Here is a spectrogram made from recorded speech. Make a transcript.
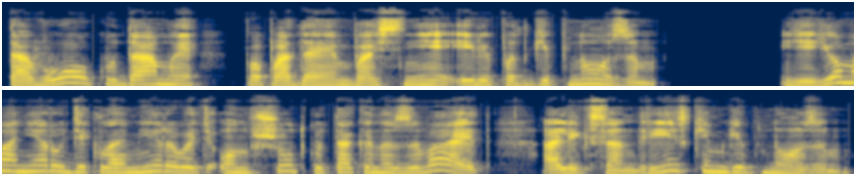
того, куда мы попадаем во сне или под гипнозом. Ее манеру декламировать он в шутку так и называет «Александрийским гипнозом».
